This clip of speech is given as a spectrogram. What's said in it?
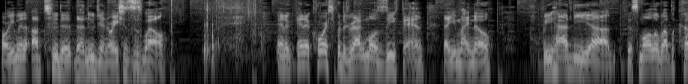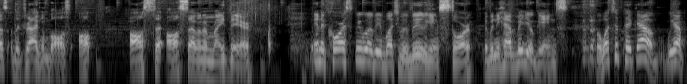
or even up to the, the new generations as well. And, and of course, for the Dragon Ball Z fan that you might know, we had the uh, the smaller replicas of the Dragon Balls, all all set, all seven of them right there. And of course, we wouldn't be much of a video game store if we didn't have video games. But what to pick out? We have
